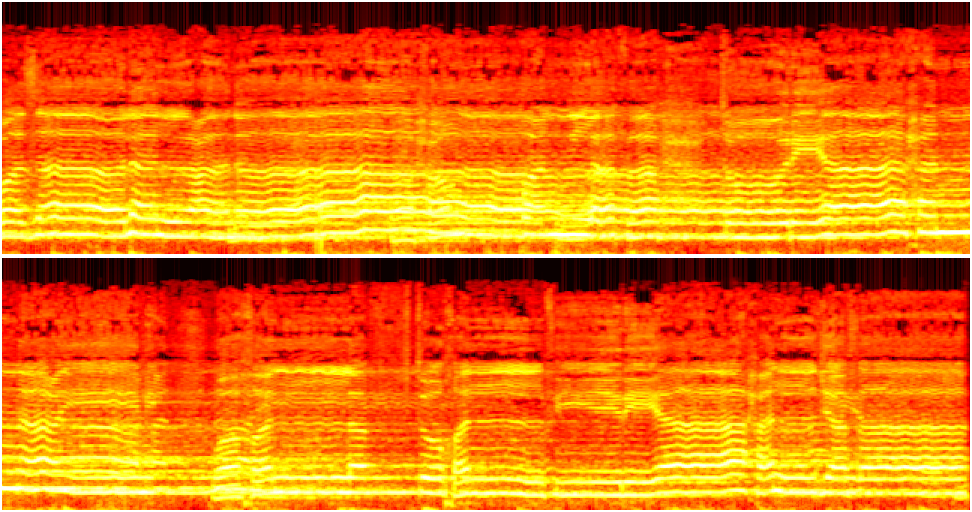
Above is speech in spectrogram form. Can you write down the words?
وزال العنا أحقا لفحت رياح النعيم وخلفت خلفي رياح الجفا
